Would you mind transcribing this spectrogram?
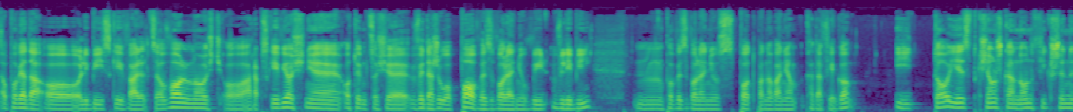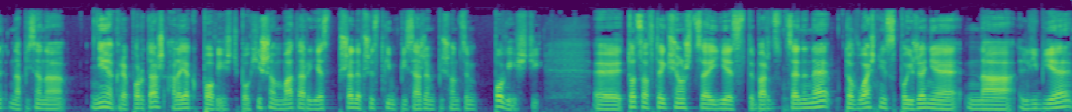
Opowiada o libijskiej walce o wolność, o arabskiej wiośnie, o tym, co się wydarzyło po wyzwoleniu w Libii, mm, po wyzwoleniu spod panowania Kaddafiego. I to jest książka non-fiction napisana nie jak reportaż, ale jak powieść, bo Hisham Matar jest przede wszystkim pisarzem piszącym powieści. E, to, co w tej książce jest bardzo cenne, to właśnie spojrzenie na Libię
